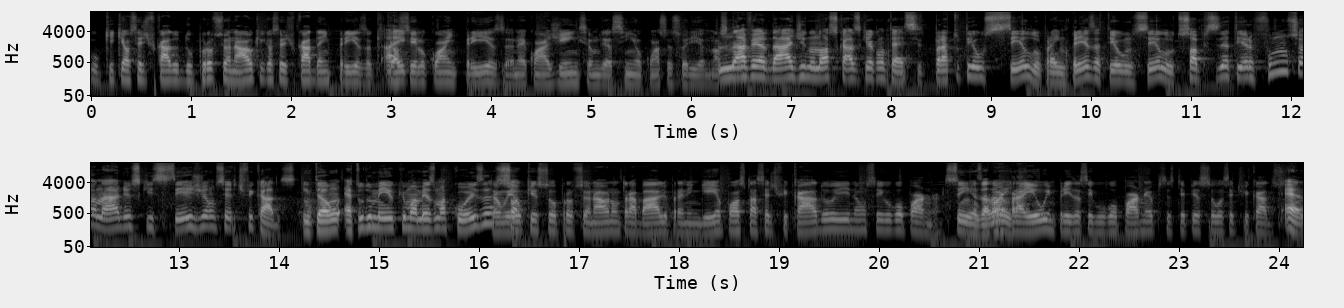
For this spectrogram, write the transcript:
O que, que é o certificado do profissional? O que, que é o certificado da empresa? O que, que é o selo com a empresa, né? Com a agência, vamos dizer assim, ou com a assessoria? no Na caso? verdade, no nosso caso, o que acontece? Para tu ter o selo, para a empresa ter um selo, tu só precisa ter funcionários que sejam certificados. Então, é tudo meio que uma mesma coisa. Então só... eu que sou profissional, não trabalho para ninguém, eu posso estar certificado e não ser Google Partner. Sim, Agora, exatamente. para eu, empresa, ser Google Partner, eu preciso ter pessoas certificadas. É,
